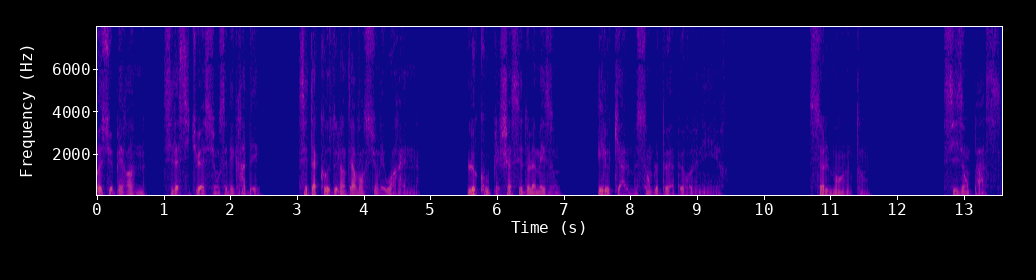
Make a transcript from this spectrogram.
M. Perron, si la situation s'est dégradée, c'est à cause de l'intervention des Warren. Le couple est chassé de la maison et le calme semble peu à peu revenir. Seulement un temps. Six ans passent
